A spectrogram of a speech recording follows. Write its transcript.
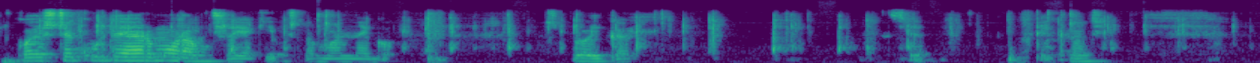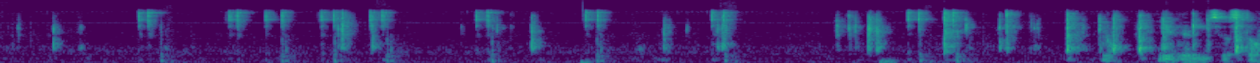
Tylko jeszcze kurde armora muszę jakiegoś normalnego. Zbrojkę. Chcę piknąć. No, jeden mi został.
